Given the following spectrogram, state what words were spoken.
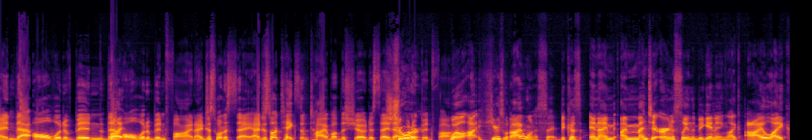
and that all would have been that But- all would have been fine. I just want to say, I just want to take some time on the show to say that would have been fine. Well, I, here's what I want to say because, and I I meant it earnestly in the beginning. Like I like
